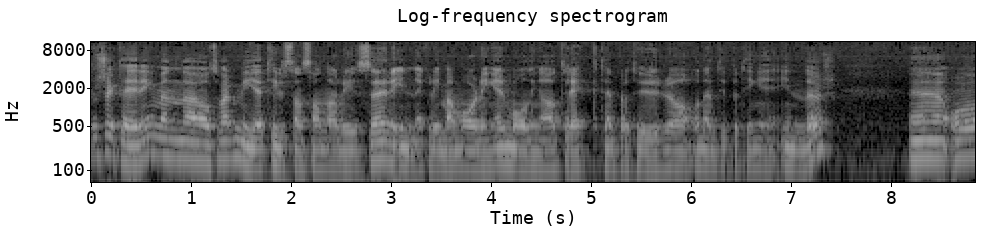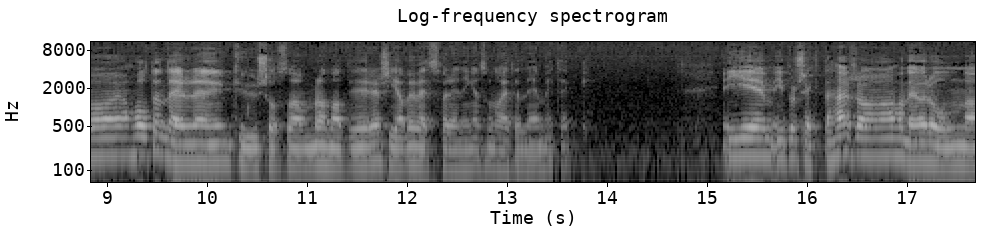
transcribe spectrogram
prosjektering, men det har også vært mye tilstandsanalyser, inneklimamålinger, måling av trekk, temperatur og, og den type ting innendørs. Eh, og jeg har holdt en del kurs også, bl.a. i regi av VVS-foreningen, som nå heter Nemitech. I, I, prosjektet her så hadde jeg jo rollen da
